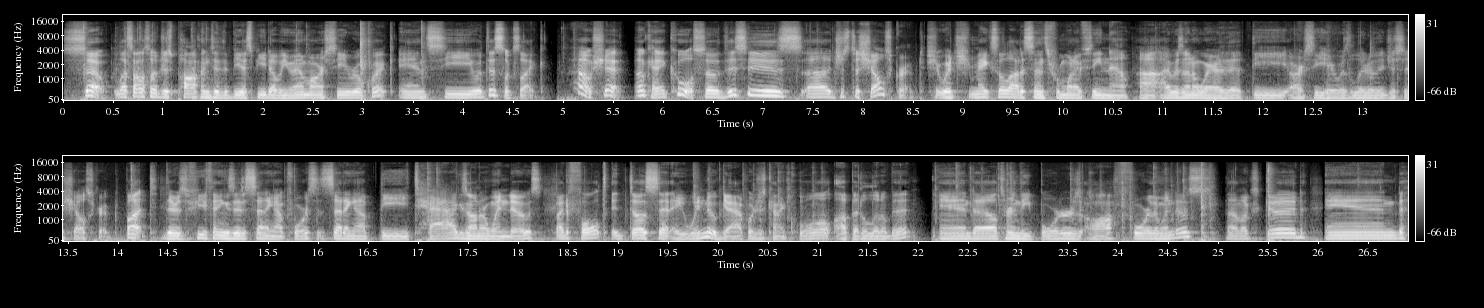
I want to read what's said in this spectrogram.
So let's also just pop into the BSPWM RC real quick and see what this looks like. Oh shit. Okay, cool. So this is uh, just a shell script, which makes a lot of sense from what I've seen now. Uh, I was unaware that the RC here was literally just a shell script, but there's a few things it is setting up for us. It's setting up the tags on our windows. By default, it does set a window gap, which is kind of cool. I'll up it a little bit, and uh, I'll turn the borders off for the windows. That looks good. And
